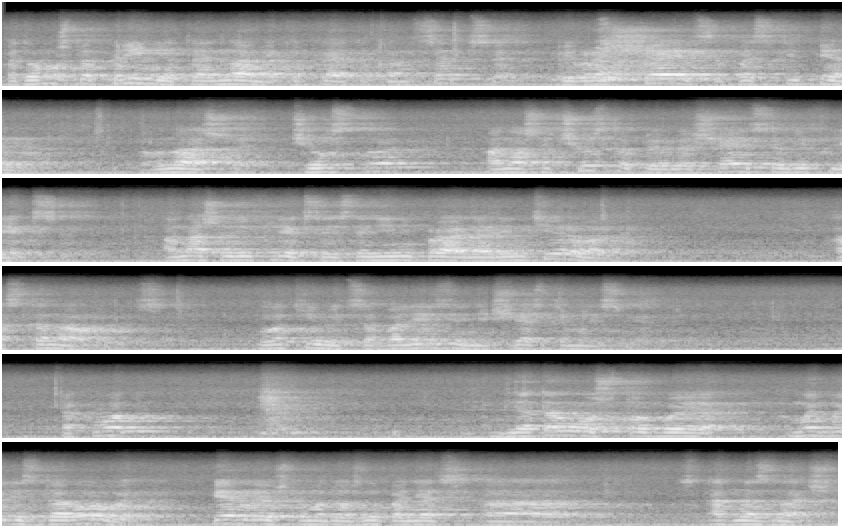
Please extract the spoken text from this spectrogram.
Потому что принятая нами какая-то концепция превращается постепенно в наши чувства, а наши чувства превращаются в рефлексию. А наши рефлексы, если они неправильно ориентированы, останавливаются, блокируется болезнь, несчастьем или смертью. Так вот, для того, чтобы мы были здоровы, первое, что мы должны понять а, однозначно,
